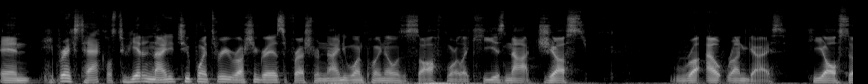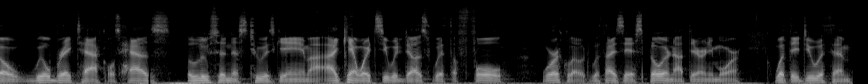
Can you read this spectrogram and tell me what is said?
and he breaks tackles too. He had a 92.3 rushing grade as a freshman, 91.0 as a sophomore. Like he is not just outrun guys. He also will break tackles, has elusiveness to his game. I, I can't wait to see what he does with a full workload with Isaiah Spiller not there anymore. What they do with him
